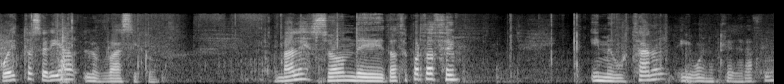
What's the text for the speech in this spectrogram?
Pues estos serían los básicos vale son de 12 por 12 y me gustaron. Y bueno que gráfico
